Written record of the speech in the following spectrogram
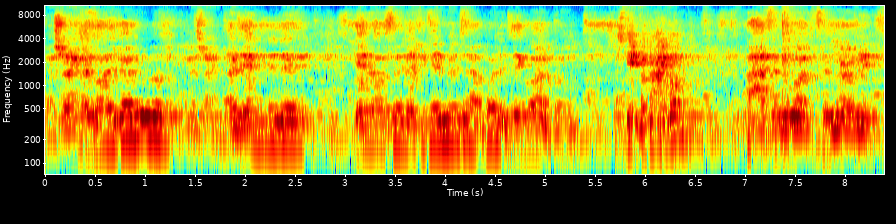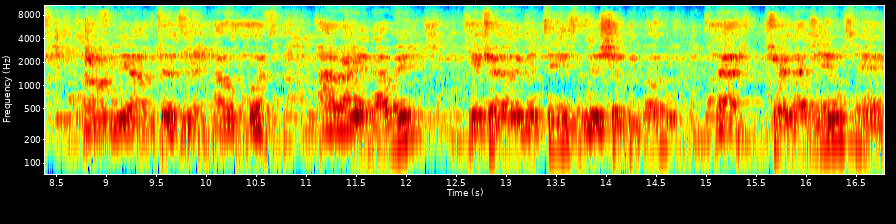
That's right. That's all you can do, man. That's right. At the end of the day, you know saying? If you didn't meant to happen, it happen. Steve Carnival? I had to go back to Grammys on the um, Thursday, I, but I ride it that way. Give Trinidad a good taste and just show people that Trinidad James here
